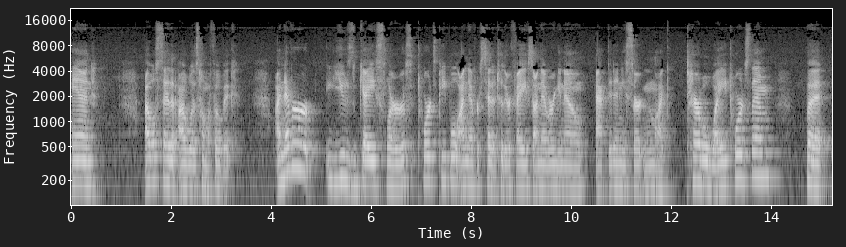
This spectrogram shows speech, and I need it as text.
And I will say that I was homophobic. I never used gay slurs towards people. I never said it to their face. I never, you know, acted any certain like terrible way towards them, but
